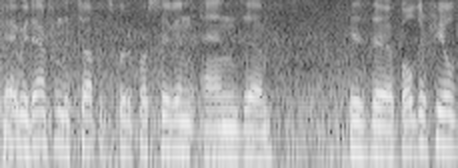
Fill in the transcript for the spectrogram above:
Okay, we're down from the top. It's quarter past seven, and um, here's the boulder field.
